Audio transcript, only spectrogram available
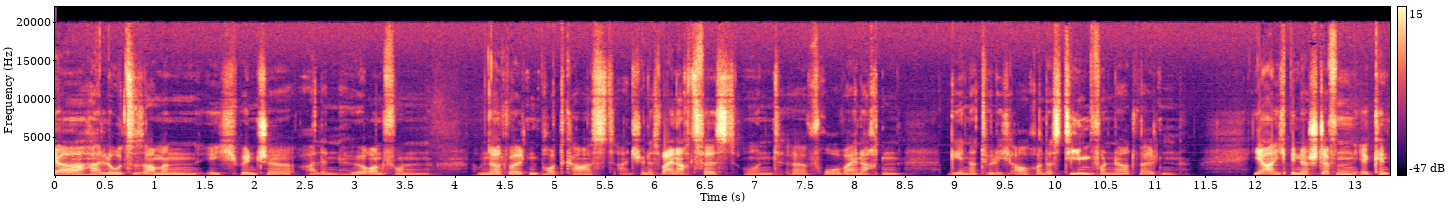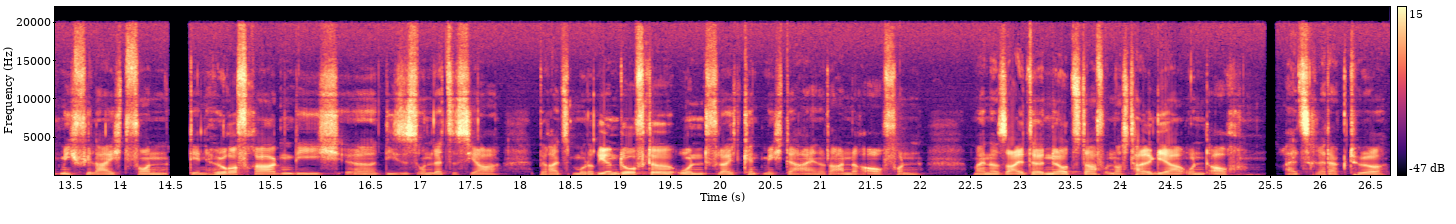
Ja, hallo zusammen. Ich wünsche allen Hörern von, vom Nerdwelten Podcast ein schönes Weihnachtsfest und äh, frohe Weihnachten gehen natürlich auch an das Team von Nerdwelten. Ja, ich bin der Steffen. Ihr kennt mich vielleicht von den Hörerfragen, die ich äh, dieses und letztes Jahr bereits moderieren durfte und vielleicht kennt mich der ein oder andere auch von meiner Seite Nerdstuff und Nostalgia und auch als Redakteur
